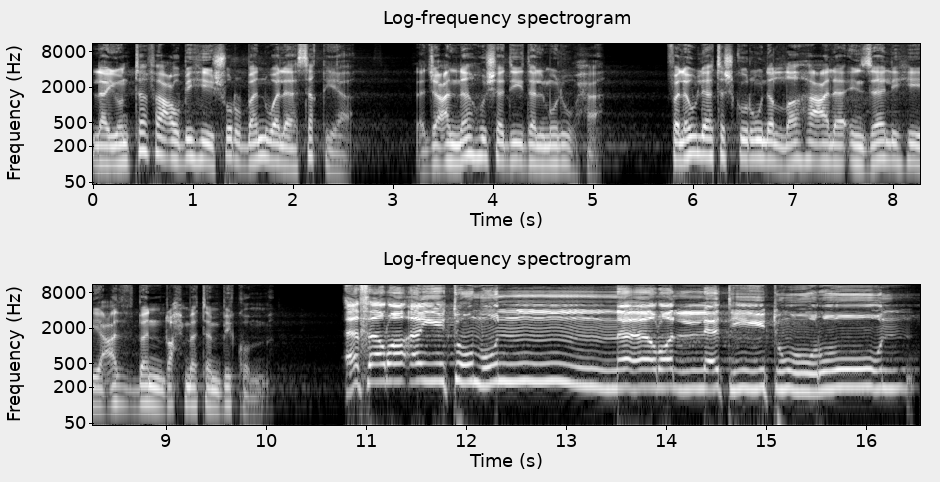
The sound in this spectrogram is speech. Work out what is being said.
لا ينتفع به شربا ولا سقيا. لجعلناه شديد الملوحه فلولا تشكرون الله على إنزاله عذبا رحمة بكم. أفرأيتم النار التي تورون؟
